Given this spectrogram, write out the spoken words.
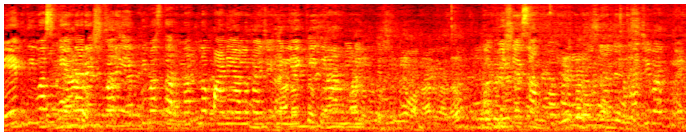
एक दिवस केदारेश्वर एक दिवस धरणातनं पाणी आलं पाहिजे. अजिबात नाही.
